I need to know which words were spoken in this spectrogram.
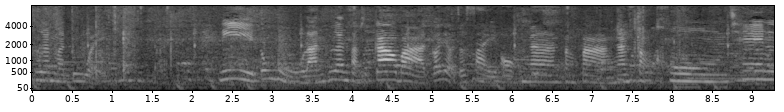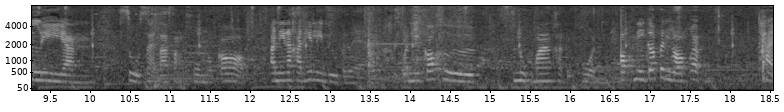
เพื่อนมาด้วย นี่ตุ้มหูร้านเพื่อน 39 บาท ก็เดี๋ยวจะใส่ออกงานต่างๆ งานสังคม เช่นเรียน สู่สายตาสังคมแล้วก็อันนี้นะคะที่รีวิวไปแล้ว วันนี้ก็คือสนุกมากค่ะทุกคนร็อกนี้ก็เป็นร็อกแบบ ถ่าย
